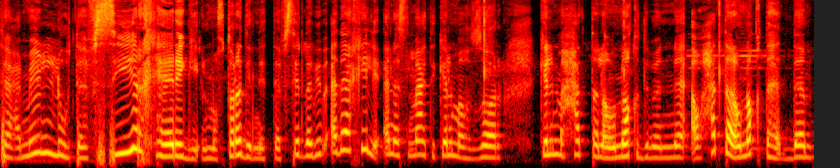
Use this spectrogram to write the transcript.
تعمل له تفسير خارجي. المفترض إن التفسير ده بيبقى داخلي. أنا سمعت كلمة هزار كلمة حتى لو نقد بناء أو حتى لو نقد هدام.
